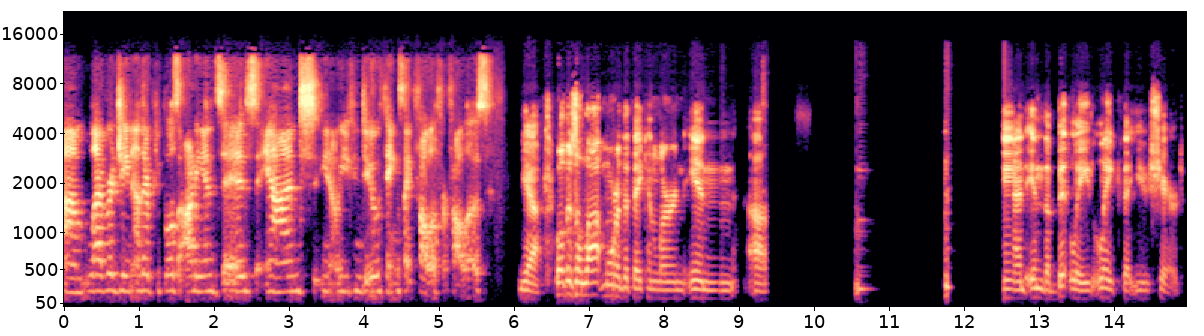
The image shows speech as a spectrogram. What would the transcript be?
um, leveraging other people's audiences, and you know you can do things like follow for follows. Yeah, well, there's a lot more that they can learn in. Uh, and in the bit.ly link that you shared.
